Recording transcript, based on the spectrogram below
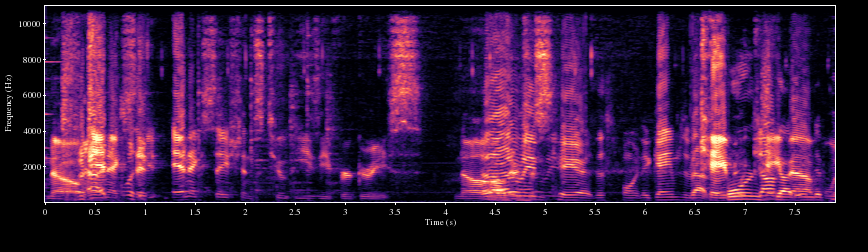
No, Exactly. annexa- annexation's too easy for Greece. No, I don't even just- care at this point. The game's about Cave, Orange John, got Kebab will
